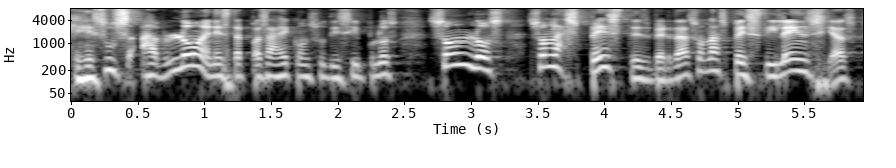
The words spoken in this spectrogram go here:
que Jesús habló en este pasaje con sus discípulos, son, los, las pestes, ¿verdad? Son las pestilencias.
